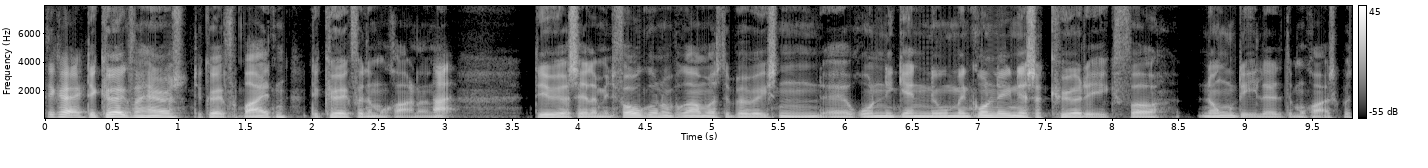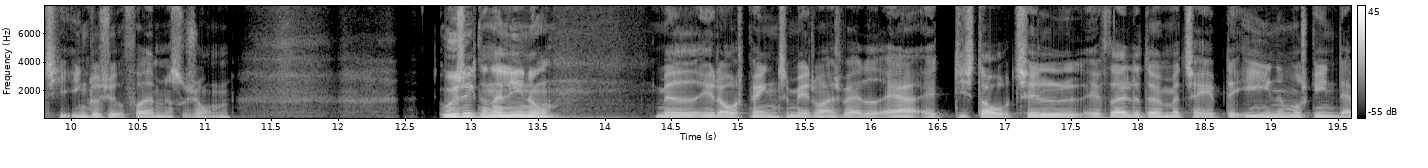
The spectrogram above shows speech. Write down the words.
Det jeg ikke. Det kører ikke for Harris, det kører ikke for Biden, det kører ikke for demokraterne. Nej. Det er jo selv af mit foregående program også, det behøver ikke sådan øh, runde igen nu, men grundlæggende så kører det ikke for nogen dele af det demokratiske parti, inklusive for administrationen. Udsigterne lige nu, med et års penge til midtvejsvalget, er, at de står til, efter alt at dømme, at tabe det ene, måske endda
